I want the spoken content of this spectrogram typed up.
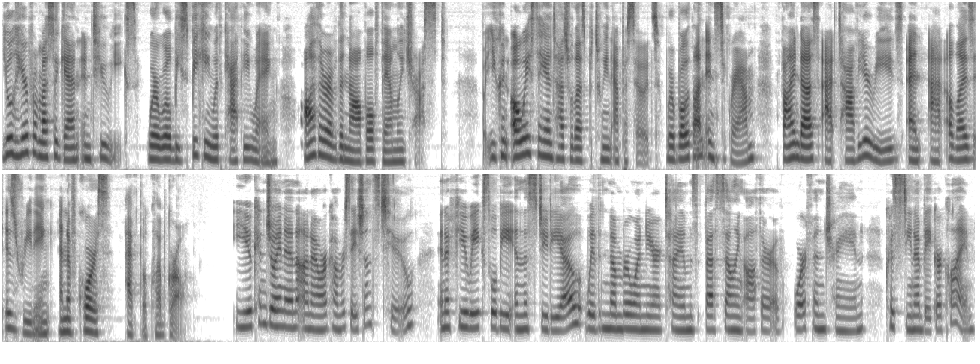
You'll hear from us again in two weeks, where we'll be speaking with Kathy Wang, author of the novel Family Trust. But you can always stay in touch with us between episodes. We're both on Instagram. Find us at Tavia Reads and at Eliza is Reading, and of course, at Book Club Girl. You can join in on our conversations too. In a few weeks, we'll be in the studio with number one New York Times bestselling author of Orphan Train, Christina Baker Kline.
